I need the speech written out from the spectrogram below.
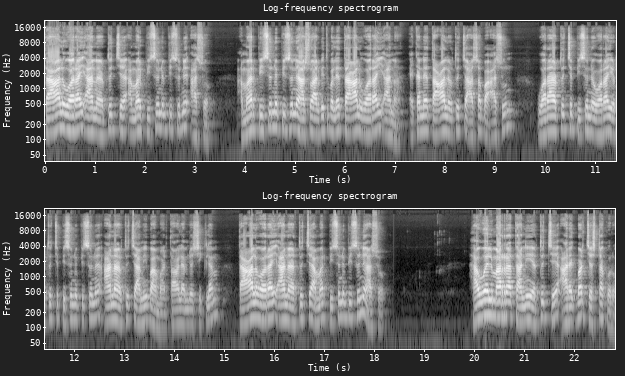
তাল ওয়ারাই আনা হচ্ছে আমার পিছনে পিছনে আসো। আমার পিছনে পিছনে আসো, আরবিতে বলে তাল ওয়ারাই আনা। এখানে তাল অর্থ হচ্ছে আসা বা আসুন। ওয়ারা অর্থ হচ্ছে পিছনে, ওরাই অর্থ হচ্ছে পিছনে পিছনে, আনা অর্থ হচ্ছে আমি বা আমার। তাহলে আমরা শিখলাম তাল ওরাই আনা অর্থ হচ্ছে আমার, পিছনে পিছনে আসো। হাওয়েল মাররা থানি এর হচ্ছে আরেকবার চেষ্টা করো।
